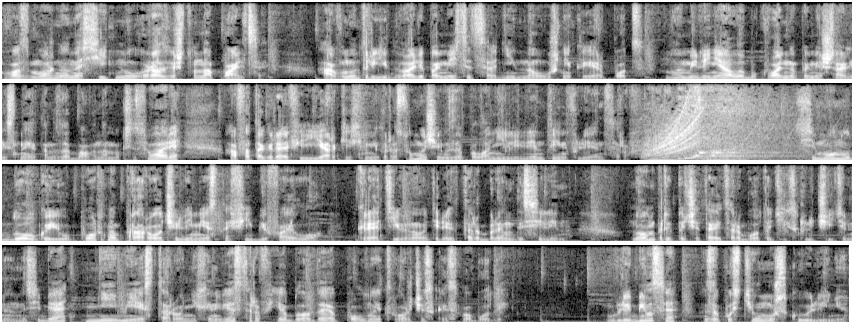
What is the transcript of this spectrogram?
возможно носить, ну, разве что на пальце, а внутрь едва ли поместится одни наушника AirPods. Но миллениалы буквально помешались на этом забавном аксессуаре, а фотографии ярких микросумочек заполонили ленты инфлюенсеров. Симону долго и упорно пророчили место Фиби Файло, креативного директора бренда Селин, но он предпочитает работать исключительно на себя, не имея сторонних инвесторов и обладая полной творческой свободой. Влюбился, запустил мужскую линию.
